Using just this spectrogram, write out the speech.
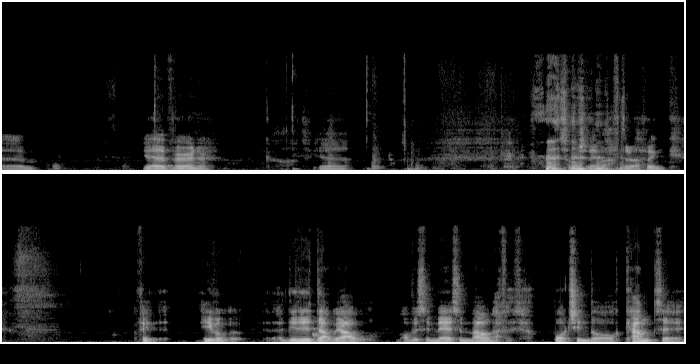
Um, Yeah, Werner. God, yeah. Such a name after, I think. I think even they did that without obviously Mason Mount. Watching though, Kante,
